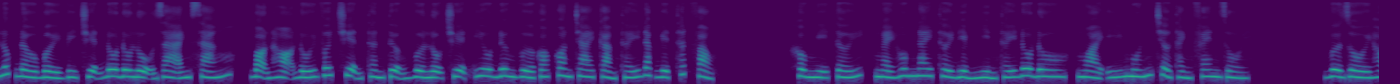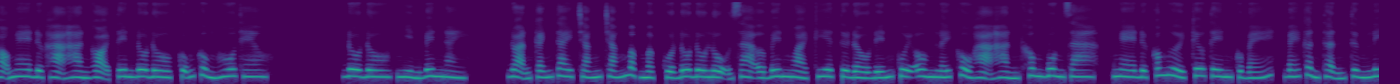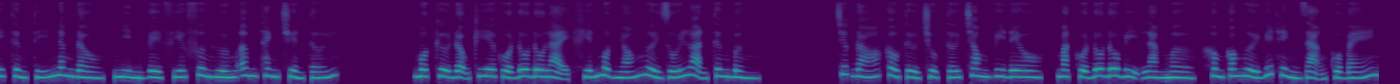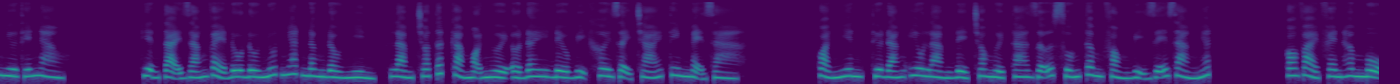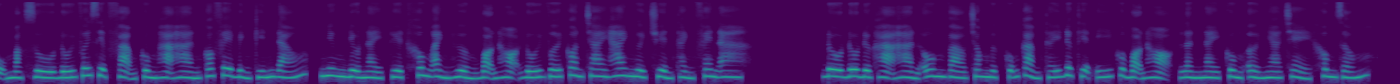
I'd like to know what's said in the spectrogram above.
Lúc đầu bởi vì chuyện Đô Đô lộ ra ánh sáng, bọn họ đối với chuyện thần tượng vừa lộ chuyện yêu đương vừa có con trai cảm thấy đặc biệt thất vọng. Không nghĩ tới, ngày hôm nay thời điểm nhìn thấy Đô Đô, ngoài ý muốn trở thành fan rồi. Vừa rồi họ nghe được Hạ Hàn gọi tên Đô Đô cũng cùng hô theo. Đô Đô, nhìn bên này. Đoạn cánh tay trắng trắng mập mập của Đô Đô lộ ra ở bên ngoài kia từ đầu đến cuối ôm lấy cổ Hạ Hàn không buông ra, nghe được có người kêu tên của bé, bé cẩn thận từng ly từng tí nâng đầu, nhìn về phía phương hướng âm thanh truyền tới. Một cử động kia của Đô Đô lại khiến một nhóm người rối loạn tương bừng. Trước đó cầu tử chụp tới trong video, mặt của Đô Đô bị làm mờ, không có người biết hình dạng của bé như thế nào. Hiện tại dáng vẻ đô đô nhút nhát nâng đầu nhìn, làm cho tất cả mọi người ở đây đều bị khơi dậy trái tim mẹ già. Quả nhiên, thứ đáng yêu làm để cho người ta dỡ xuống tâm phòng bị dễ dàng nhất. Có vài fan hâm mộ mặc dù đối với Diệp Phạm cùng Hạ Hàn có phê bình kín đáo, nhưng điều này tuyệt không ảnh hưởng bọn họ đối với con trai hai người chuyển thành fan A. Đô đô được Hạ Hàn ôm vào trong ngực cũng cảm thấy được thiện ý của bọn họ, lần này cùng ở nhà trẻ không giống.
